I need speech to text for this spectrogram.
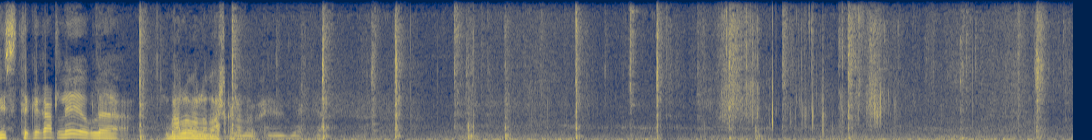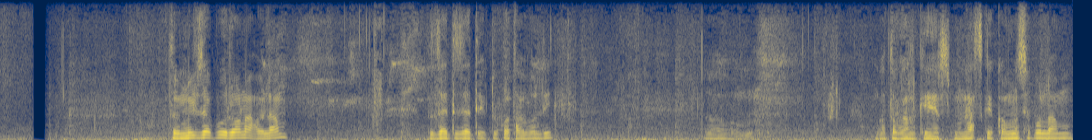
নিচ থেকে কাটলে ওগুলা ভালো ভালো বাঁশ কাটা যাবে। তো মির্জাপুর রওনা হলাম। তো যাইতে যাইতে একটু কথা বলি। তো, গতকালকে মানে আজকে কমেন্টসে বললাম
